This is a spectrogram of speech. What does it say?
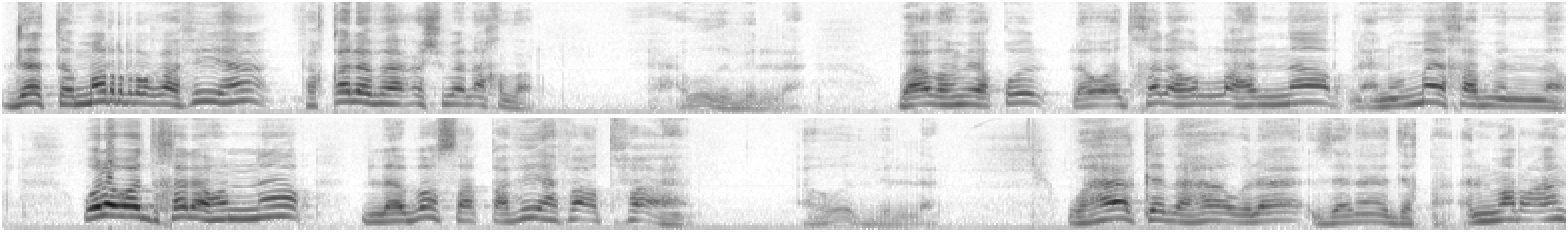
لتمرغ فيها فقلبها عشبا أخضر. أعوذ بالله. بعضهم يقول لو أدخله الله النار لأنه ما يخاف من النار ولو أدخله النار لبصق فيها فأطفأها. أعوذ بالله. وهكذا هؤلاء زنادقة. المرأة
